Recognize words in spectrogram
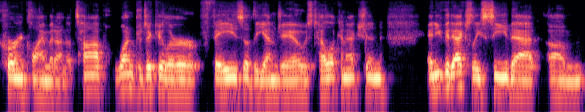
current climate on the top, one particular phase of the MJO's teleconnection. And you could actually see that um,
